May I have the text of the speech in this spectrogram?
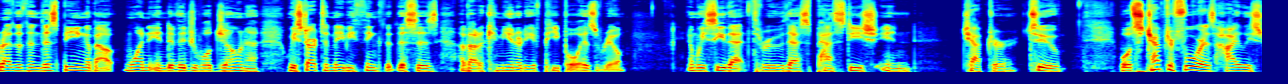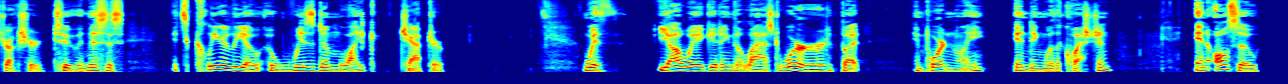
Rather than this being about one individual Jonah, we start to maybe think that this is about a community of people, Israel. And we see that through this pastiche in chapter 2. Well, chapter 4 is highly structured too, and this is it's clearly a, a wisdom like chapter with Yahweh getting the last word, but importantly, ending with a question. And also,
